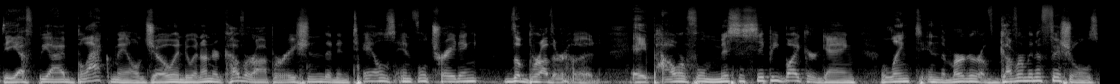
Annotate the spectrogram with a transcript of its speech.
The FBI blackmailed Joe into an undercover operation that entails infiltrating the Brotherhood, a powerful Mississippi biker gang linked in the murder of government officials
